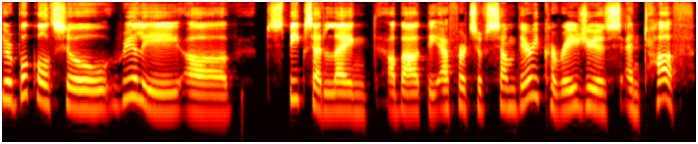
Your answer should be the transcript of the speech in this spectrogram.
Your book also really uh, speaks at length about the efforts of some very courageous and tough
